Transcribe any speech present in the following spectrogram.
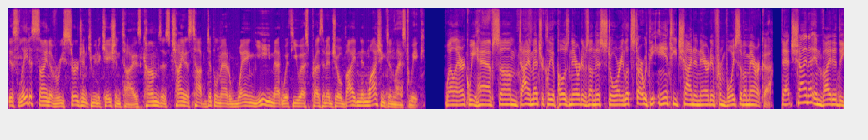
This latest sign of resurgent communication ties comes as China's top diplomat Wang Yi met with U.S. President Joe Biden in Washington last week. Well, Eric, we have some diametrically opposed narratives on this story. Let's start with the anti China narrative from Voice of America. That China invited the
